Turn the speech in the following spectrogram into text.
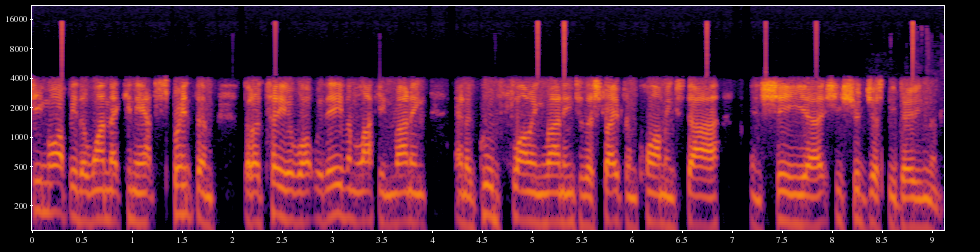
she might be the one that can out sprint them. But I tell you what, with even luck in running and a good flowing run into the straight from Climbing Star, and she uh, she should just be beating them.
